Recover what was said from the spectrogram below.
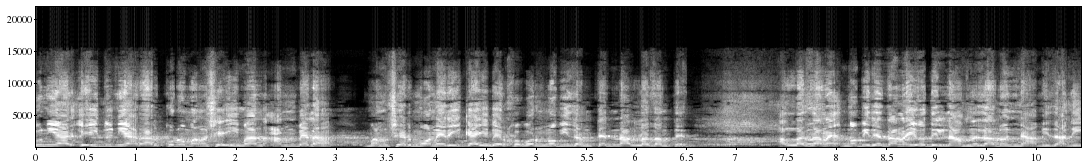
দুনিয়ার, এই দুনিয়ার আর কোনো মানুষে ইমান আনবে না। মানুষের মনের এই গাইবের খবর নবী জানতেন না আল্লাহ জানতেন আল্লাহ জানে নবীরে জানাইও দিল না আপনি জানুন না আমি জানি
